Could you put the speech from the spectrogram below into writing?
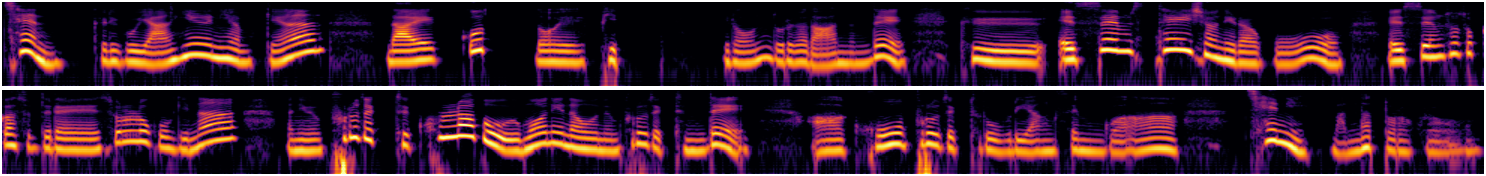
첸, 그리고 양희은이 함께한 나의 꽃, 너의 빛. 이런 노래가 나왔는데 그 SM 스테이션이라고 SM 소속 가수들의 솔로곡이나 아니면 프로젝트 콜라보 음원이 나오는 프로젝트인데 아, 그 프로젝트로 우리 양쌤과 첸이 만났더라고요.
